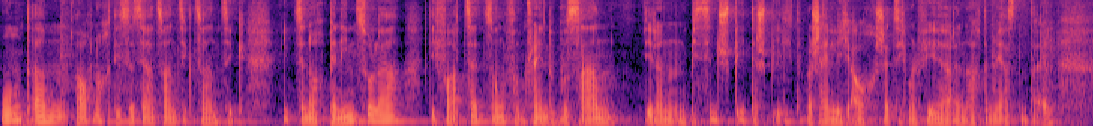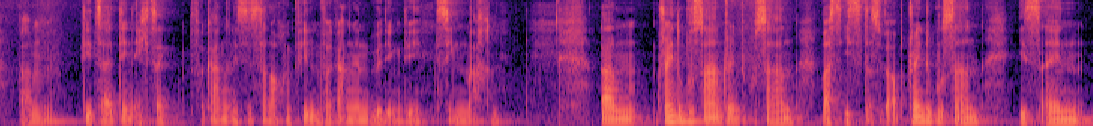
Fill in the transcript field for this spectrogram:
Und ähm, auch noch dieses Jahr 2020 gibt es ja noch Peninsula, die Fortsetzung von Train to Busan, die dann ein bisschen später spielt. Wahrscheinlich auch, schätze ich mal, vier Jahre nach dem ersten Teil. Ähm, die Zeit, die in Echtzeit vergangen ist, ist dann auch im Film vergangen, würde irgendwie Sinn machen. Ähm, Train to Busan, Train to Busan, was ist das überhaupt? Train to Busan ist ein,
